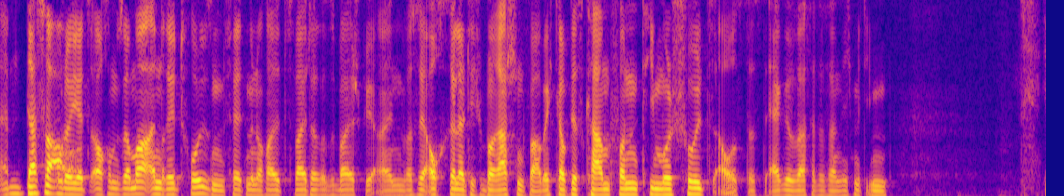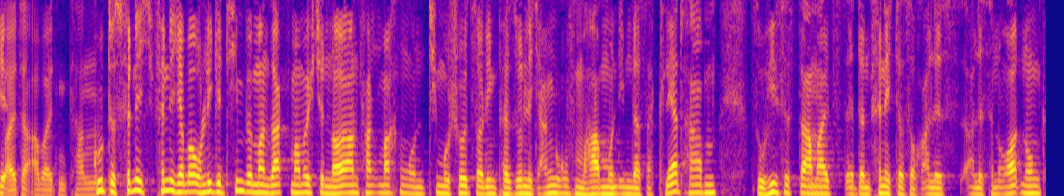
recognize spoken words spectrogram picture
Ähm, das war Oder auch, jetzt auch im Sommer André Trulsen fällt mir noch als weiteres Beispiel ein, was ja auch relativ überraschend war. Aber ich glaube, das kam von Timo Schulz aus, dass er gesagt hat, dass er nicht mit ihm ja, weiterarbeiten kann. Gut, das finde ich, finde ich aber auch legitim, wenn man sagt, man möchte einen Neuanfang machen und Timo Schulz soll ihn persönlich angerufen haben und ihm das erklärt haben. So hieß es damals, mhm. dann finde ich das auch alles, alles in Ordnung.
